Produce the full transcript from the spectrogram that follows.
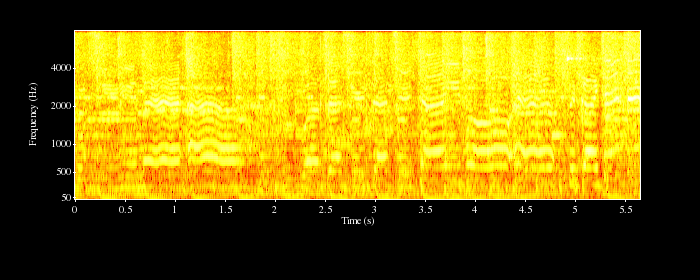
ほしいね私たち待望へ。世界で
